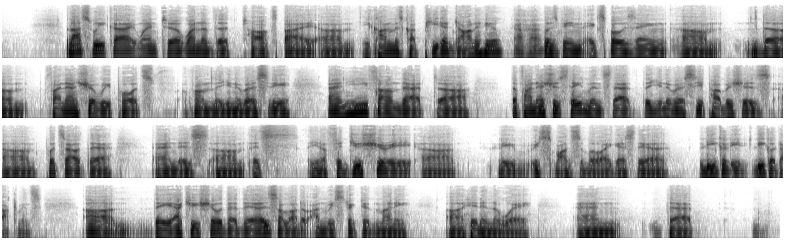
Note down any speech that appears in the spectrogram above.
Last week, I went to one of the talks by um, economist called Peter Donahue, Uh-huh. who's been exposing um, the financial reports from the university, and he found that uh, the financial statements that the university publishes um, puts out there and is um, it's you know fiduciary uh, responsible. I guess they are legally legal documents. Uh, they actually show that there is a lot of unrestricted money uh, hidden away, and that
